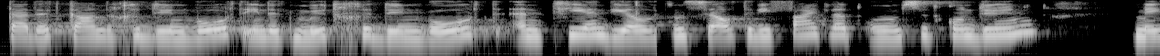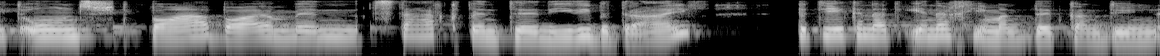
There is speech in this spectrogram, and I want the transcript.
dat dit kan gedoen word en dit moet gedoen word. Inteendeel, ons self het die feit dat ons dit kon doen met ons baie baie min sterkpunte in hierdie bedryf beteken dat enigiemand dit kan doen.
